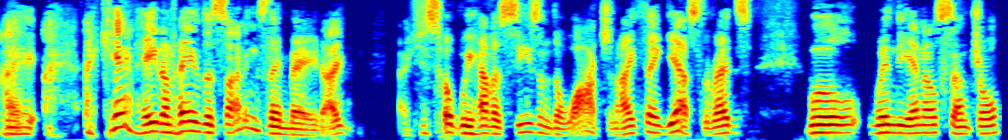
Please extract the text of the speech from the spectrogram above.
I I can't hate on any of the signings they made. I I just hope we have a season to watch. And I think, yes, the Reds will win the NL Central,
